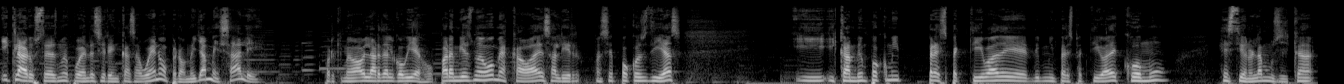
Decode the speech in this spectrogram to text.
Y claro, ustedes me pueden decir en casa, bueno, pero a mí ya me sale. Porque me va a hablar de algo viejo. Para mí es nuevo, me acaba de salir hace pocos días. Y, cambia un poco mi perspectiva de, mi perspectiva de cómo gestiono la música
